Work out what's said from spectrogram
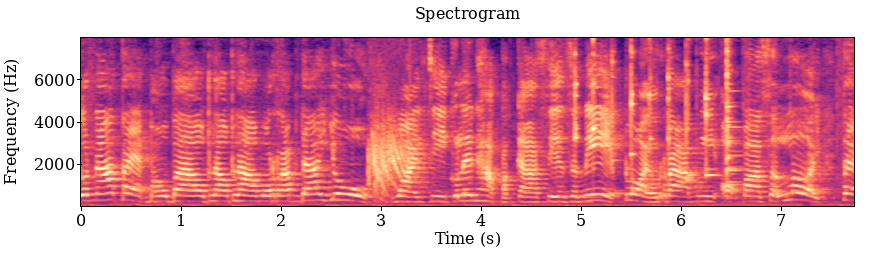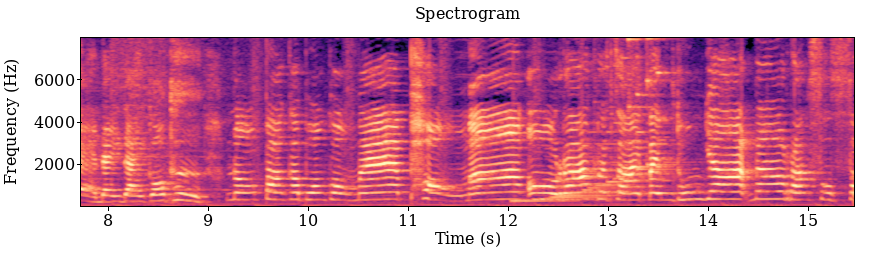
ก็หน้าแตกเบาๆพลาวๆรับได้อยู่ YG ก็เล่นหักปากกาเซียนซะนี่ ปล่อยรามีออกมาซะเลย แต่ใดๆก็คือ น้องปากระพงของแม่ผ่องมาก ออร่ากระจายเต็มทุ่งหญ้าน่ารักสดใส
